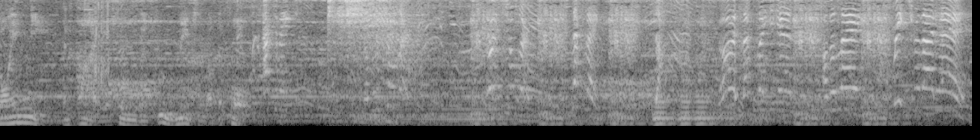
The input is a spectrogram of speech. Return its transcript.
Join me, and I will show you the true nature of the Force. Activate. Double shoulder. Good shoulder. Left leg. Good. Left leg again. Other leg. Reach for that head.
